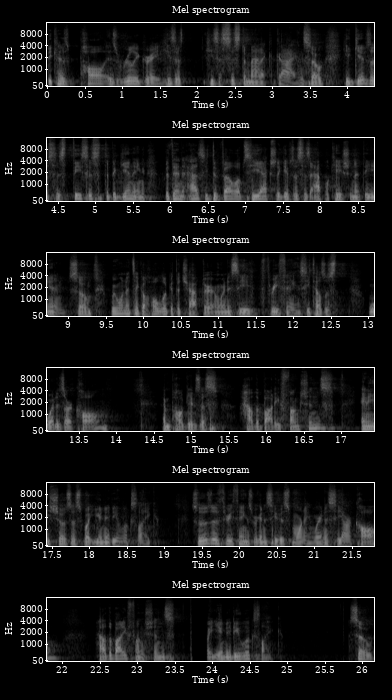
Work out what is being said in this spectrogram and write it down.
because Paul is really great. He's a he's a systematic guy. And so he gives us his thesis at the beginning, but then as he develops, he actually gives us his application at the end. So we want to take a whole look at the chapter and we're going to see three things. He tells us what is our call, and Paul gives us how the body functions, and he shows us what unity looks like. So those are the three things we're going to see this morning. We're going to see our call, how the body functions, what unity looks like. So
